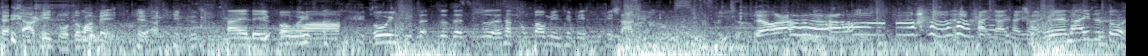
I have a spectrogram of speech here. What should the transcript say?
大家可以躲这完美，对啊，可以这太雷锋啊！欧已经在就在就在他同胞面前被被杀掉。啊！开开开开。原来他一直躲。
